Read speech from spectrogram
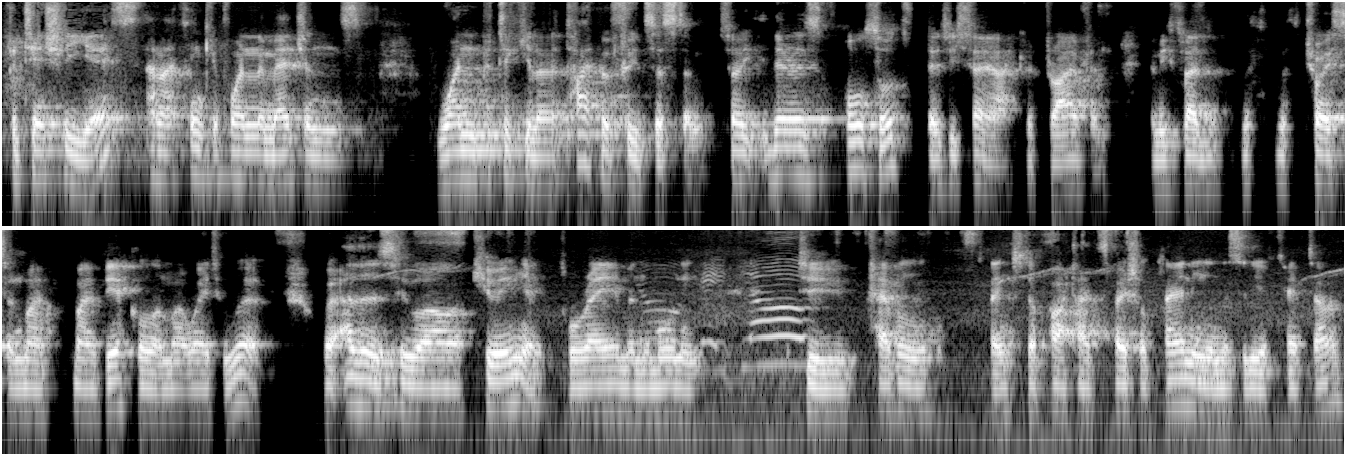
Potentially, yes. And I think if one imagines one particular type of food system. So there is all sorts, as you say, I could drive and, and be flooded with, with choice in my, my vehicle on my way to work, where others who are queuing at 4 a.m. in the morning to travel, thanks to apartheid spatial planning in the city of Cape Town,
